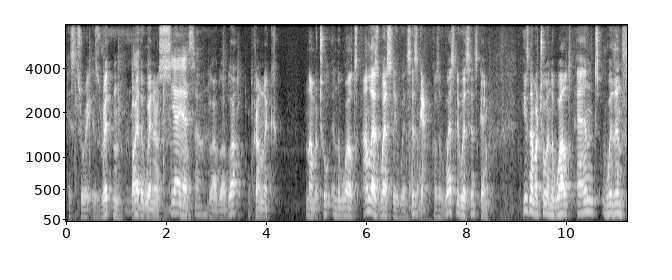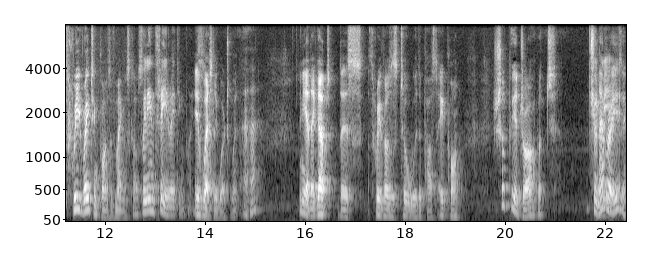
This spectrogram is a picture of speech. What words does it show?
history is written by Yeah. the winners. Yeah, yeah. So Blah blah blah. Kramnik, number two in the world, unless Wesley wins his game. Because if Wesley wins his game, he's number two in the world and within three rating points of Magnus Carlsen. within three rating points. If Wesley were to win. uh huh. And yeah, they got this three versus two with the past eight pawn. Should be a draw, but Should Never be easy.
